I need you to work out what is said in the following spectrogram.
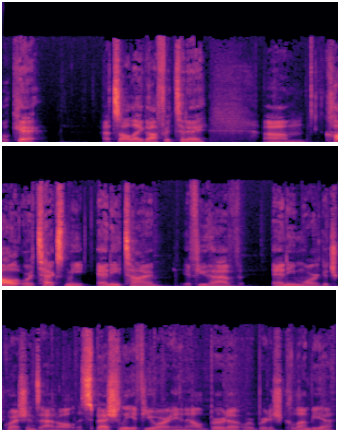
Okay, That's all I got for today. Um, call or text me anytime if you have any mortgage questions at all, especially if you are in Alberta or British Columbia,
